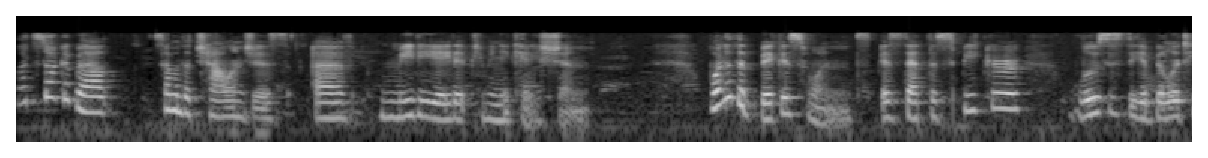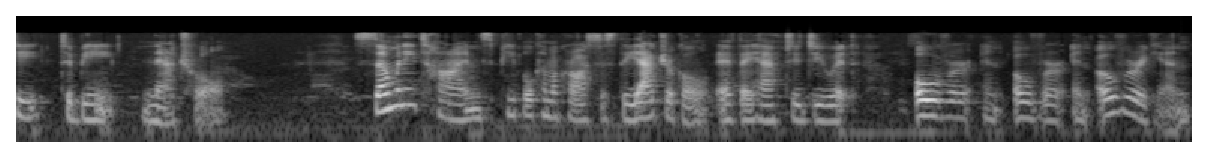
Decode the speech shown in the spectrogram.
Let's talk about some of the challenges of mediated communication. One of the biggest ones is that the speaker loses the ability to be natural. So many times people come across as theatrical if they have to do it over and over and over again.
